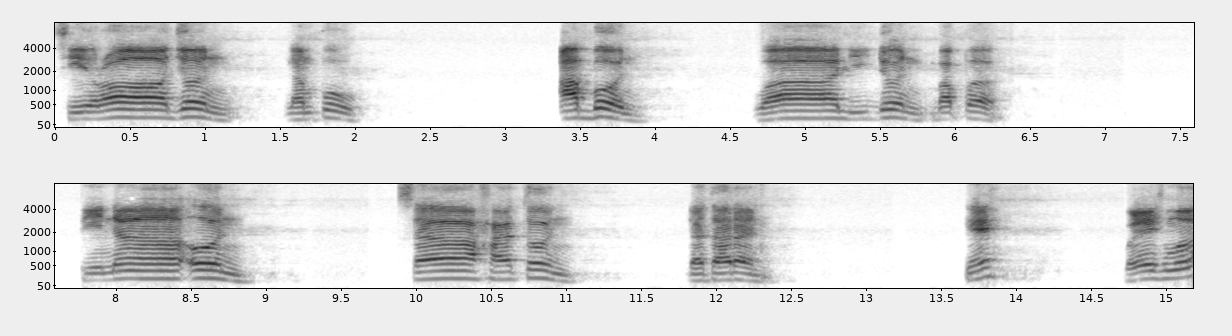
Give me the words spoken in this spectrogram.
Sirajun. Lampu. Abun. Walidun. Bapa. Pinaun. Sahatun. Dataran. Okay? Boleh semua?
